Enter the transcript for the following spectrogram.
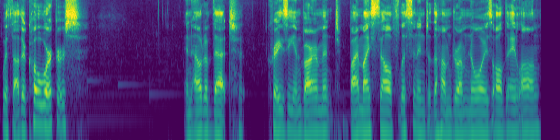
with other coworkers and out of that crazy environment by myself, listening to the humdrum noise all day long.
